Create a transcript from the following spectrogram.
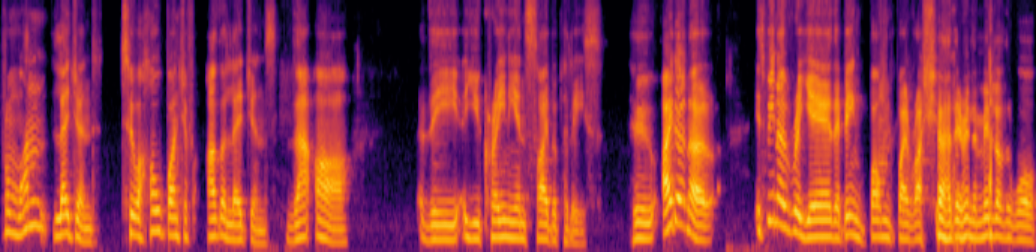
from one legend to a whole bunch of other legends that are the Ukrainian cyber police, who I don't know. It's been over a year. They're being bombed by Russia. They're in the middle of the war,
